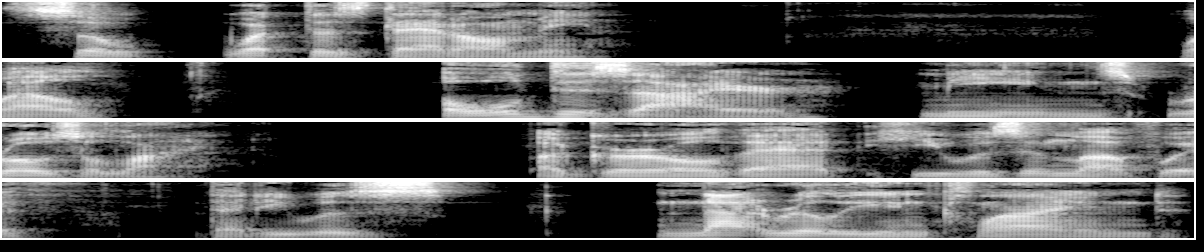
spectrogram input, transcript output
So what does that all mean? Well, old desire means Rosaline, a girl that he was in love with, that he was not really inclined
